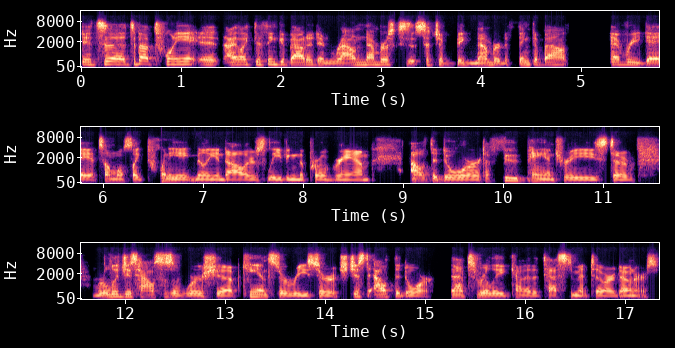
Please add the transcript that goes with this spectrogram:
It's uh, it's about 28 it, i like to think about it in round numbers because it's such a big number to think about. Every day it's almost like 28 million dollars leaving the program out the door to food pantries to religious houses of worship cancer research just out the door. That's really kind of the testament to our donors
